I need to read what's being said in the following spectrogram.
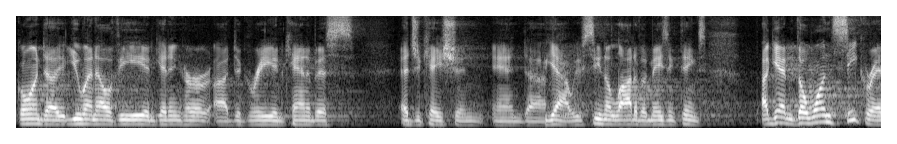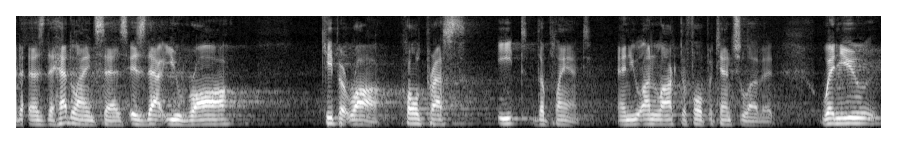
going to UNLV and getting her uh, degree in cannabis education. And uh, yeah, we've seen a lot of amazing things. Again, the one secret, as the headline says, is that you raw, keep it raw, cold press, eat the plant, and you unlock the full potential of it. When you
